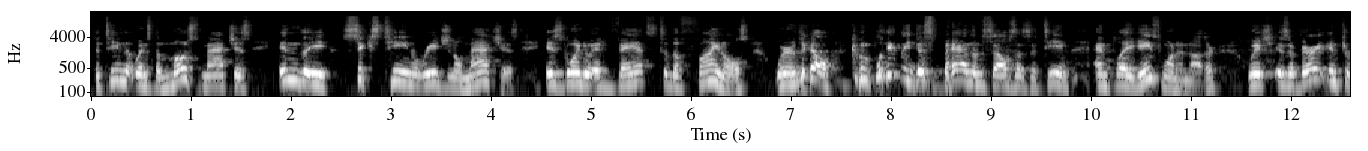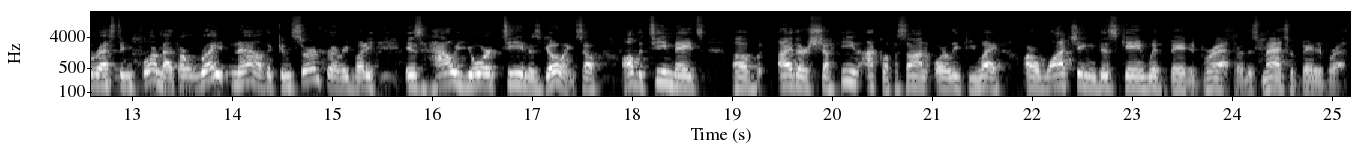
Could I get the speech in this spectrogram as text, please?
the team that wins the most matches in the 16 regional matches is going to advance to the finals where they'll completely disband themselves as a team and play against one another which is a very interesting format. But right now, the concern for everybody is how your team is going. So all the teammates of either Shahin Aklapassan or Li Kewei are watching this game with bated breath or this match with bated breath.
